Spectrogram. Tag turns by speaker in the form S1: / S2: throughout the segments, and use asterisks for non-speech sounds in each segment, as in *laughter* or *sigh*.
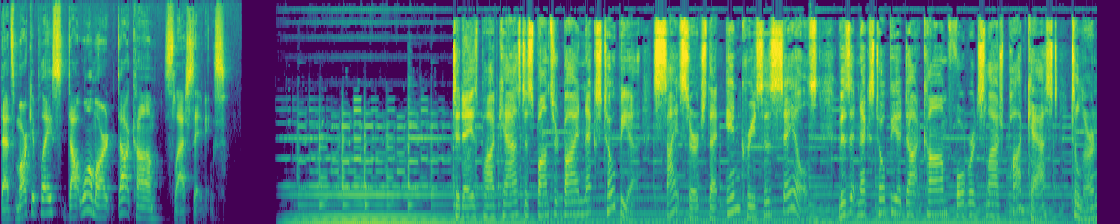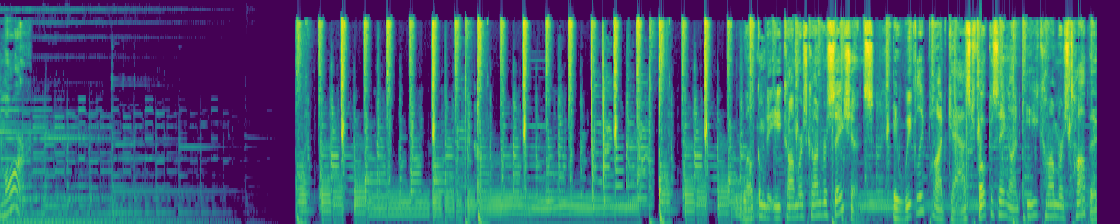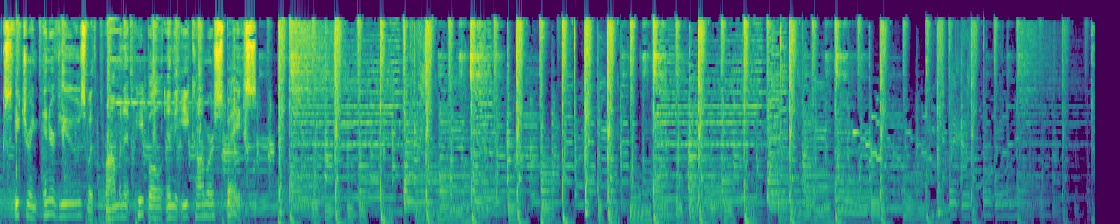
S1: That's marketplace.walmart.com/savings.
S2: Today's podcast is sponsored by Nextopia, site search that increases sales. Visit nextopia.com forward slash podcast to learn more. Welcome to E-commerce Conversations, a weekly podcast focusing on e-commerce topics featuring interviews with prominent people in the e-commerce space.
